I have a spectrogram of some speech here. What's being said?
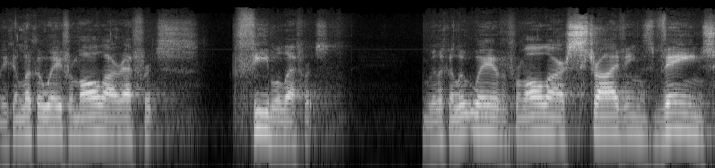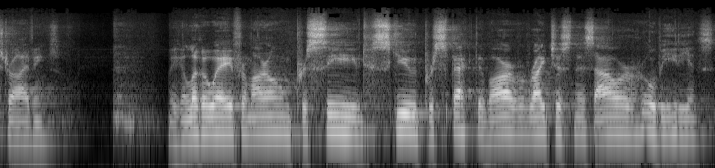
We can look away from all our efforts, feeble efforts. We look away from all our strivings, vain strivings. We can look away from our own perceived, skewed perspective, our righteousness, our obedience,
